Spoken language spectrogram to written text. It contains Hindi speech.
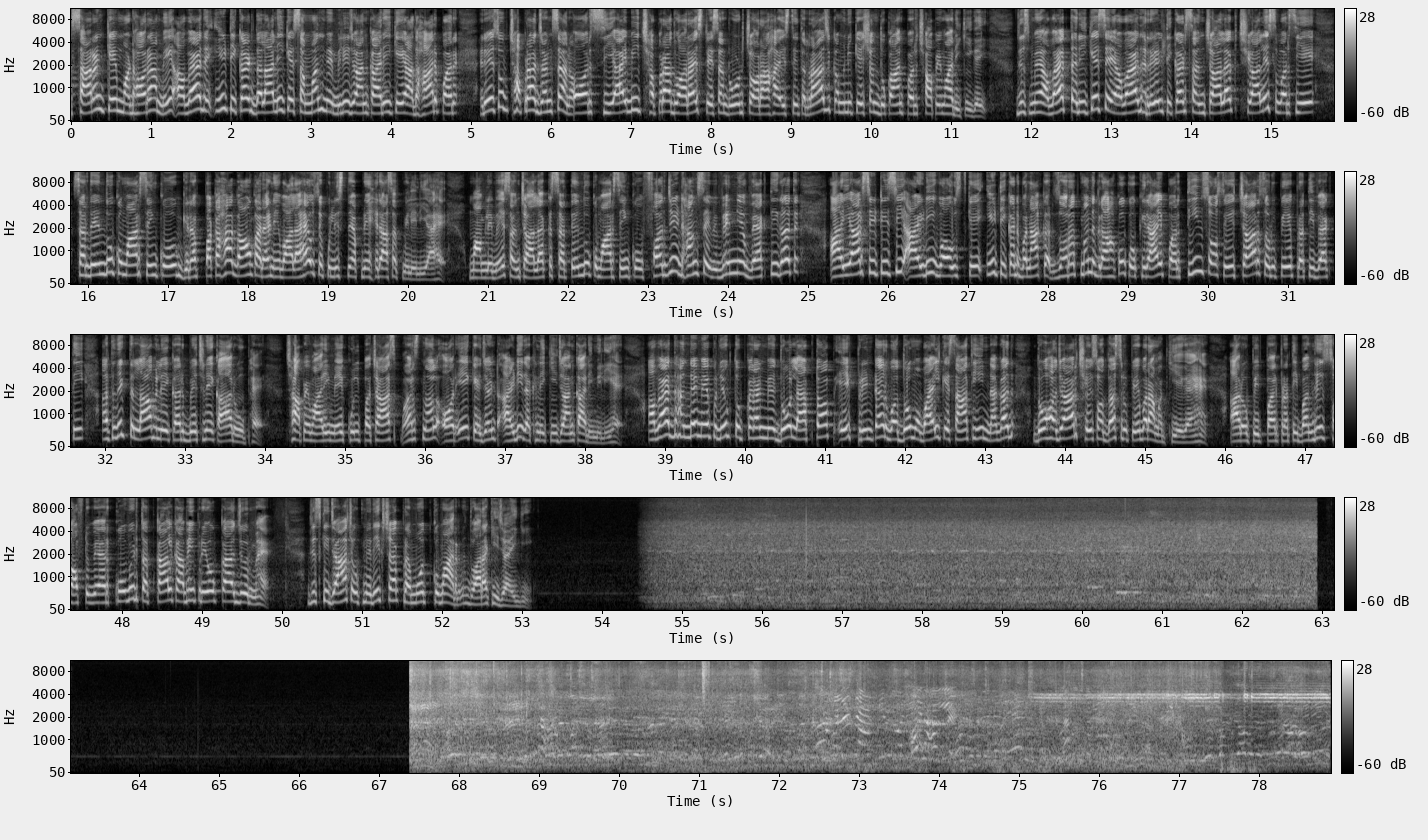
जहाँ सारण के मढ़ौरा में अवैध ई टिकट दलाली के संबंध में मिली जानकारी के आधार पर रेसुब छपरा जंक्शन और सीआईबी छपरा द्वारा स्टेशन रोड चौराहा स्थित राज कम्युनिकेशन दुकान पर छापेमारी की गई, जिसमें अवैध तरीके से अवैध रेल टिकट संचालक 46 वर्षीय सरदेंदु कुमार सिंह को गिरफ्त पकहा गाँव का रहने वाला है, उसे पुलिस ने अपने हिरासत में ले लिया है। मामले में संचालक सरतेंदु कुमार सिंह को फर्जी ढंग से विभिन्न व्यक्तिगत आईआरसीटीसी आईडी व उसके ई टिकट बनाकर जरूरतमंद ग्राहकों को किराए पर 300 से 400 रुपए प्रति व्यक्ति अतिरिक्त लाभ लेकर बेचने का आरोप है। छापेमारी में कुल 50 पर्सनल और एक एजेंट आईडी रखने की जानकारी मिली है। अवैध धंधे में प्रयुक्त उपकरण में दो लैपटॉप, एक प्रिंटर व दो मोबाइल के साथ ही नगद दो रुपए बरामद किए गए हैं। आरोपित पर प्रतिबंधित सॉफ्टवेयर कोविड तत्काल का भी प्रयोग का जुर्म है, जिसकी जाँच उप निरीक्षक प्रमोद कुमार द्वारा की जाएगी।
